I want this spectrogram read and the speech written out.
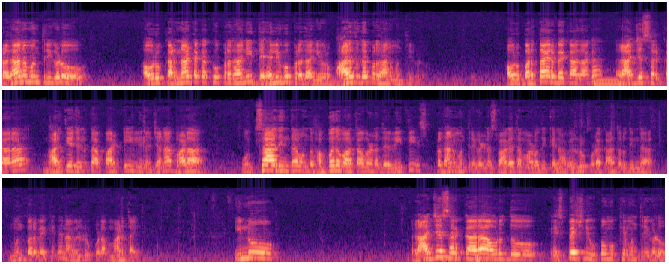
ಪ್ರಧಾನಮಂತ್ರಿಗಳು, ಅವರು ಕರ್ನಾಟಕಕ್ಕೂ ಪ್ರಧಾನಿ, ದೆಹಲಿಗೂ ಪ್ರಧಾನಿ, ಅವರು ಭಾರತದ ಪ್ರಧಾನಮಂತ್ರಿಗಳು. ಅವರು ಬರ್ತಾ ಇರಬೇಕಾದಾಗ ರಾಜ್ಯ ಸರ್ಕಾರ, ಭಾರತೀಯ ಜನತಾ ಪಾರ್ಟಿ, ಇಲ್ಲಿನ ಜನ ಬಹಳ ಉತ್ಸಾಹದಿಂದ ಒಂದು ಹಬ್ಬದ ವಾತಾವರಣದ ರೀತಿ ಪ್ರಧಾನಮಂತ್ರಿಗಳನ್ನ ಸ್ವಾಗತ ಮಾಡೋದಕ್ಕೆ ನಾವೆಲ್ಲರೂ ಕೂಡ ಕಾತುರದಿಂದ ಮುಂದೆ ಬರಬೇಕಿದೆ, ನಾವೆಲ್ಲರೂ ಕೂಡ ಮಾಡ್ತಾ ಇದ್ದೀವಿ. ಇನ್ನು ರಾಜ್ಯ ಸರ್ಕಾರ, ಅವರದ್ದು ಎಸ್ಪೆಷಲಿ ಉಪಮುಖ್ಯಮಂತ್ರಿಗಳು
